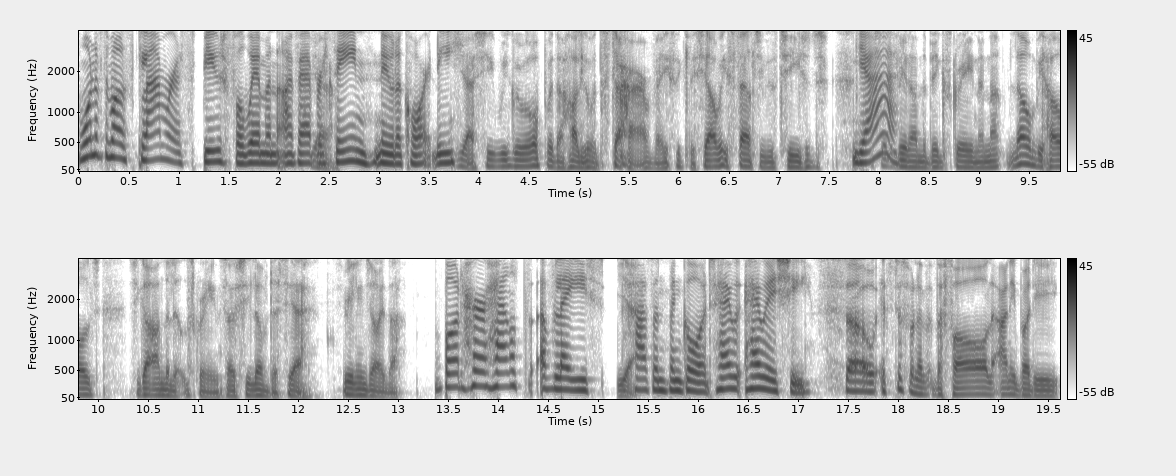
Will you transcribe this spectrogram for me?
One of the most glamorous, beautiful women I've ever Yeah. seen, Nuala Courtney. Yeah, she we grew up with a Hollywood star, basically. She always felt she was cheated. Yeah. She been on the big screen. And lo and behold, she got on the little screen. So she loved it. Yeah. She really enjoyed that. But her health of late Yeah. hasn't been good. How how is she? So it's just one of the, the fall. Anybody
